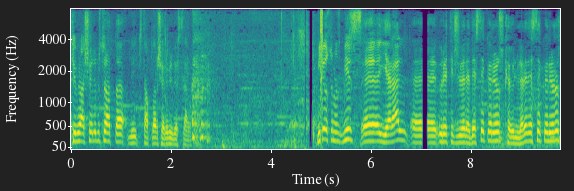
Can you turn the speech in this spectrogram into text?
Kübra şöyle bir tur at da bir kitapları şöyle bir göster bakalım. Biliyorsunuz biz e, yerel e, üreticilere destek veriyoruz, köylülere destek veriyoruz,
